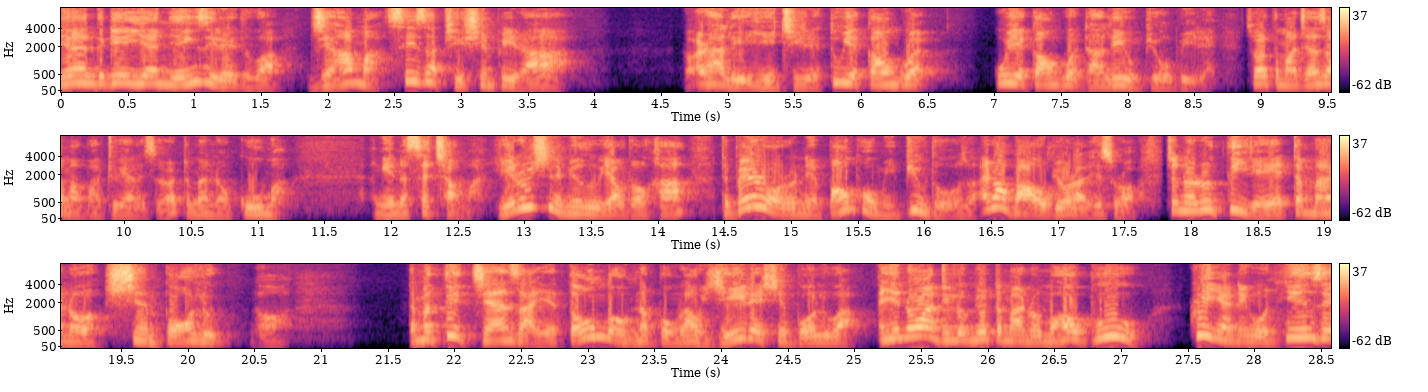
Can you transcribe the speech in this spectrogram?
ယဉ်တကယ်ယဉ်ငိမ့်စေတဲ့သူကဂျားမှာစိစပ်ဖြည့်ရှင်းပေးတာနော်အဲ့ဒါလေးအရေးကြီးတယ်သူ့ရဲ့ကောင်းကွက်ကိုယ့်ရဲ့ကောင်းကွက်ဒါလေးကိုပြောပေးတယ် ဆိုတော့တမန်ကျမ်းစာမှာဗာတွေ့ရတယ်ဆိုတော့တမန်တော်9မှာအငယ်26မှာယေရုရှလင်မြို့သို့ရောက်သောအခါတပည့်တော်တို့နဲ့ပေါင်းဖော်ပြီးပြုတော်ဆိုတော့အဲ့ဒါဘာကိုပြောတာလဲဆိုတော့ကျွန်တော်တို့သိတယ်တမန်တော်ရှင်ပေါလုနော်ဓမ္မသစ်ကျမ်းစာရဲ့၃ပုံ၂ပုံလောက်ရေးတဲ့ရှင်ပေါလုကအရင်တော့ဒီလိုမျိုးတမန်တော်မဟုတ်ဘူးခရိယန်တွေကိုနှင်းဆဲ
